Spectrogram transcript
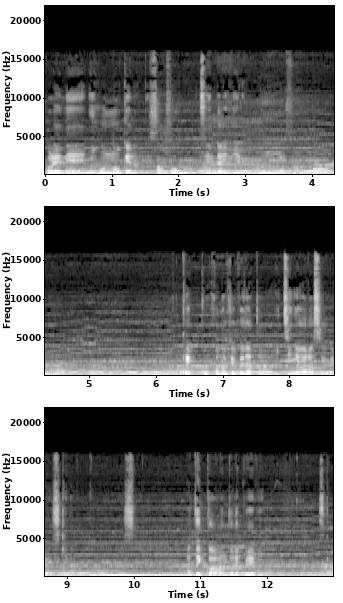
これね日本のオケなんですあそうなんだ。仙台フィル。えー、仙台フィル。結構この曲だと12を争うぐらい好きな録音ですあと1個はアンドレ・プレビンの録音なんですけど。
